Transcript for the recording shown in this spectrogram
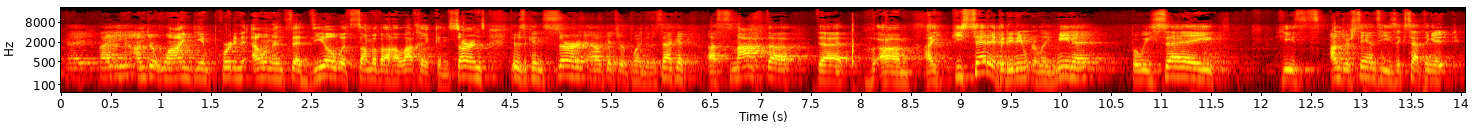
Okay, I even underlined the important elements that deal with some of the halachic concerns. There's a concern, and I'll get to your point in a second, asmachta that um, I, he said it, but he didn't really mean it. But we say he understands he's accepting it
